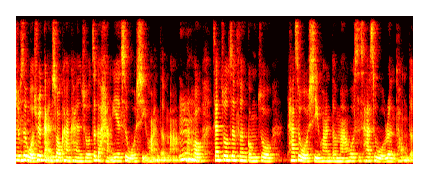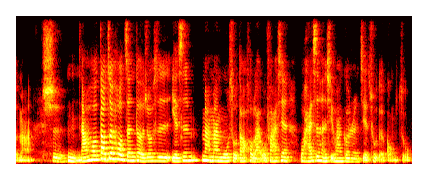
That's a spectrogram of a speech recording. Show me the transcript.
就是我去感受看看，说这个行业是我喜欢的吗？然后在做这份工作，它是我喜欢的吗？或是它是我认同的吗？是，嗯，然后到最后真的就是也是慢慢摸索到后来，我发现我还是很喜欢跟人接触的工作。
